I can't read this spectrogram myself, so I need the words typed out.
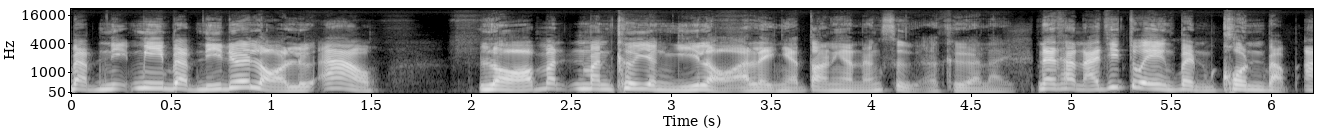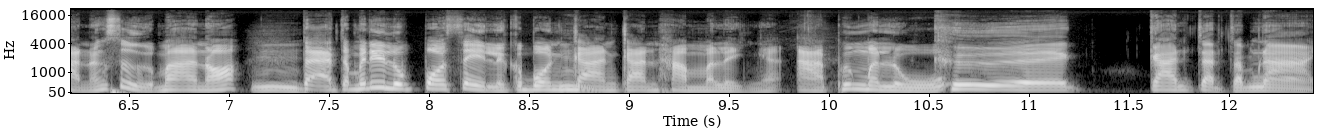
แบบนี้มีแบบนี้ด้วยเหรอหรืออ้าวหรอมันมันคืออย่างนี้เหรออะไรเงี้ยตอนงานหนังสือคืออะไร ในฐานะที่ตัวเองเป็นคนแบบอ่านหนังสือมาเนาะอืมแต่อาจจะไม่ได้รู้โปรเซสหรือกระบวนการการทำอะไรอย่างเงี้ยอะเพิ่งมารู้คือการจัดจำหน่าย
